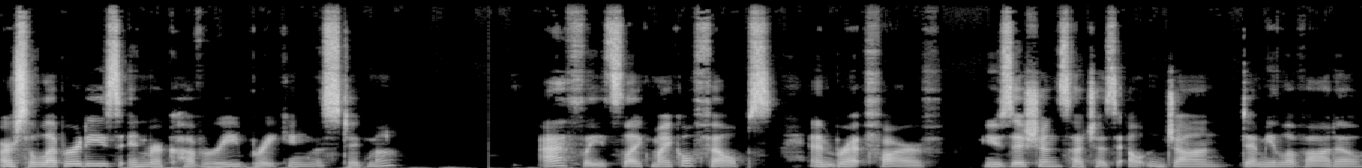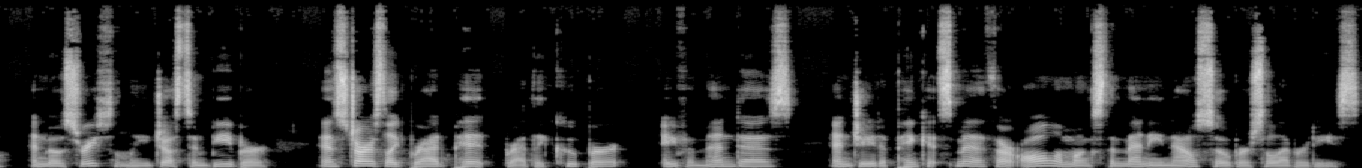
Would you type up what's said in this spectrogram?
Are celebrities in recovery breaking the stigma? Athletes like Michael Phelps and Brett Favre, musicians such as Elton John, Demi Lovato, and most recently Justin Bieber, and stars like Brad Pitt, Bradley Cooper, Eva Mendes, and Jada Pinkett Smith are all amongst the many now sober celebrities.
